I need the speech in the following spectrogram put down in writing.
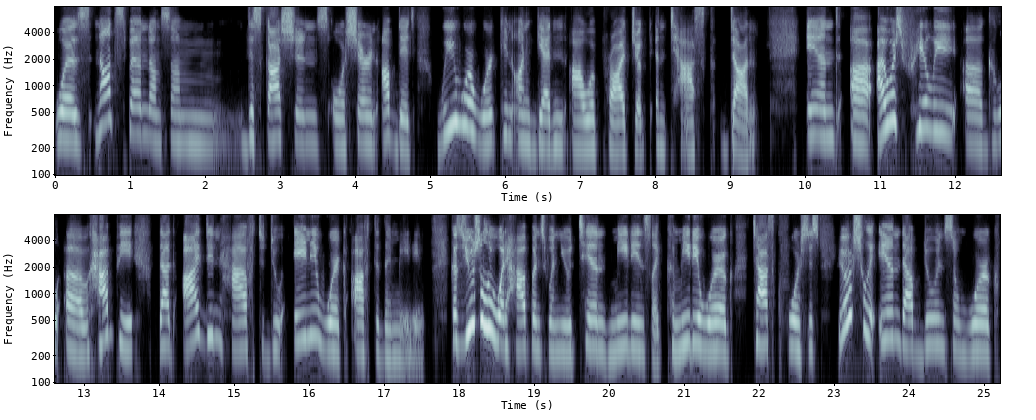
was not spent on some discussions or sharing updates. We were working on getting our project and task done. And uh, I was really uh, uh, happy that I didn't have to do any work after the meeting. Because usually what happens when you attend meetings like committee work, task forces, you actually end up doing some work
